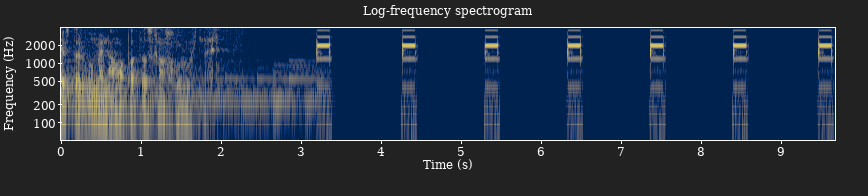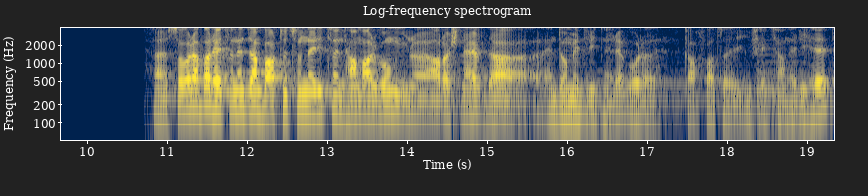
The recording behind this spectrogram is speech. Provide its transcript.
եւ տրվում են համապատասխան խորհուրդներ։ Սովորաբար հետծննդյան բարդություններից են համարվում առաջնահերթ դա էնդոմետրիտները, որը կախված է ինֆեկցիաների հետ,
